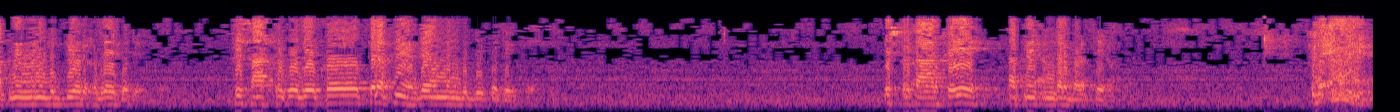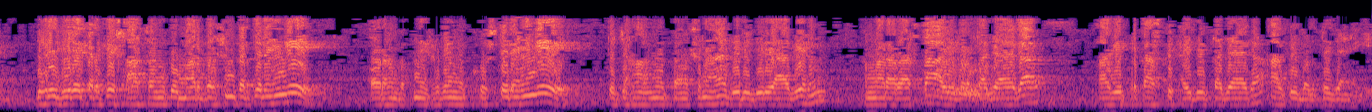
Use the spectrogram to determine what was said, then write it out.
अपने मन बुद्धि और हृदय को देखो। फिर शास्त्र को देखो, फिर अपने हृदय और मन बुद्धि को देखो। इस प्रकार से अपने अंदर बढ़ते रहो। धीरे धीरे करके शास्त्र हमको मार्गदर्शन करते रहेंगे और हम अपने हृदय में खोजते रहेंगे तो जहाँ हमें पहुँचना है धीरे धीरे आगे हम, हमारा रास्ता आगे बढ़ता जाएगा, आगे प्रकाश दिखाई देता जाएगा, आगे बढ़ते जाएँगे।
